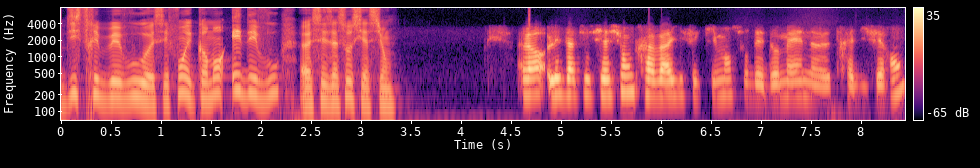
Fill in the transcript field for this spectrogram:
distribuez-vous ces fonds et comment aidez-vous ces associations? Alors, les associations travaillent effectivement sur des domaines très différents.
